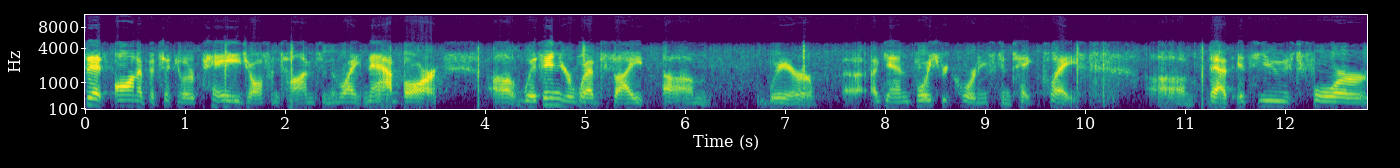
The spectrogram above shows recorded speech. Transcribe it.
sit on a particular page oftentimes in the right nav bar uh, within your website um, where, uh, again, voice recordings can take place. Um, that it's used for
